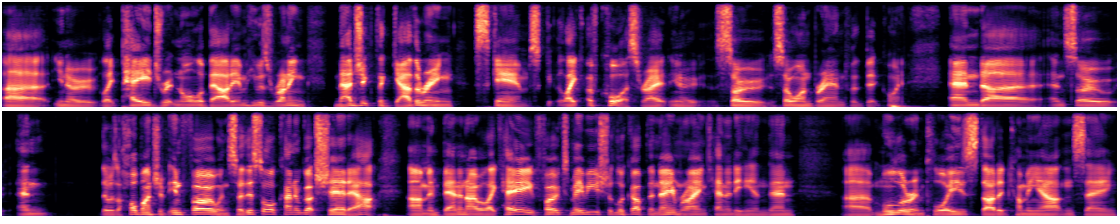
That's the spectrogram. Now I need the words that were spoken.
Uh, you know, like page written all about him. He was running Magic the Gathering scams, like of course, right? You know, so so on brand with Bitcoin, and uh, and so and there was a whole bunch of info, and so this all kind of got shared out. Um, and Ben and I were like, "Hey, folks, maybe you should look up the name Ryan Kennedy." And then uh, Moolah employees started coming out and saying,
